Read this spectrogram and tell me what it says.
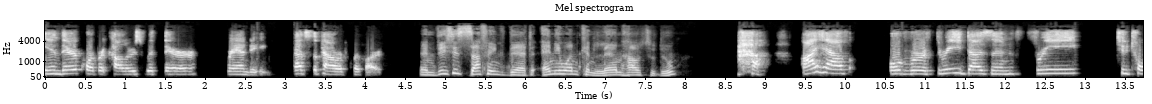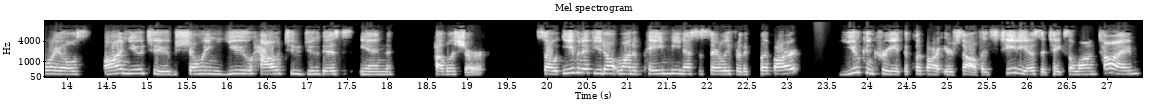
in their corporate colors with their branding. That's the power of clip art. And this is something that anyone can learn how to do? I have over three dozen free tutorials on YouTube showing you how to do this in Publisher. So even if you don't want to pay me necessarily for the clip art, you can create the clip art yourself. It's tedious, it takes a long time.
